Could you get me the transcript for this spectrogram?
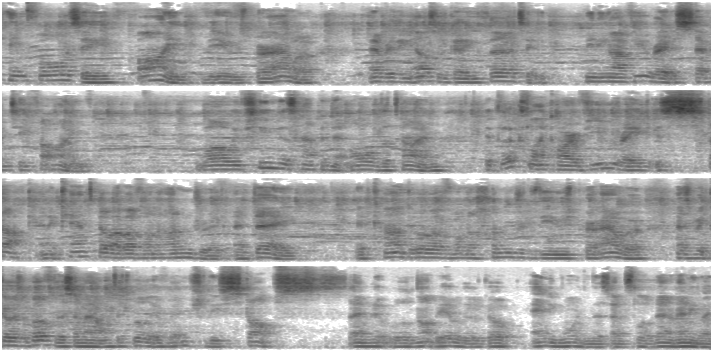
became 45 views per hour. Everything else was getting 30, meaning our view rate is 75. While we've seen this happen all the time, it looks like our view rate is stuck and it can't go above 100 a day. It can't go above 100 views per hour, as if it goes above this amount, it will eventually stop, and it will not be able to go any more than this and slow down anyway.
